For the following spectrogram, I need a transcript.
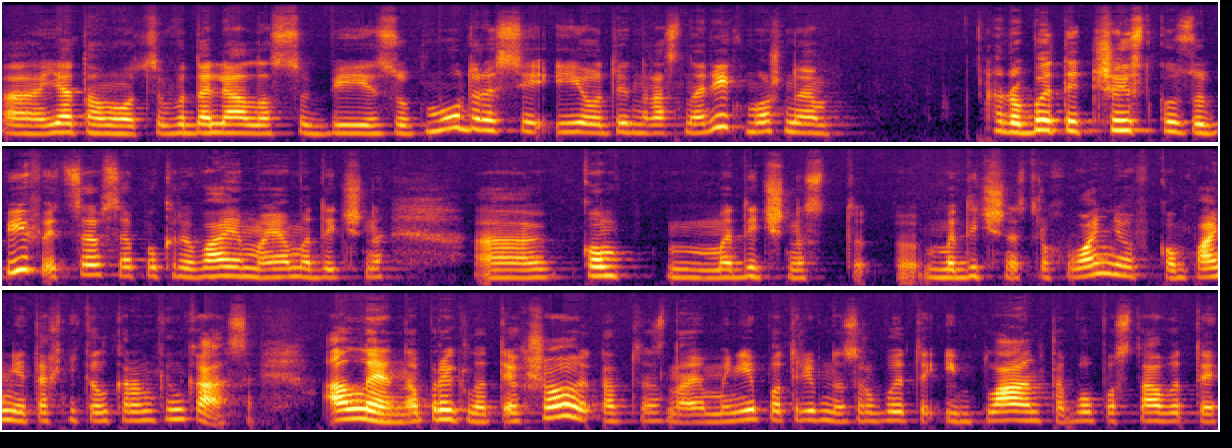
Е, я там от видаляла собі зуб мудрості, і один раз на рік можна робити чистку зубів, і це все покриває моя медична медичне, медичне страхування в компанії Technical Krankenkasse. Але, наприклад, якщо там не знаю, мені потрібно зробити імплант або поставити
